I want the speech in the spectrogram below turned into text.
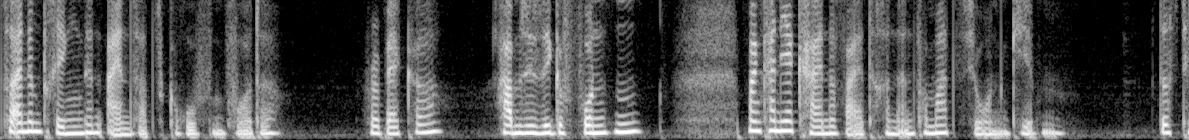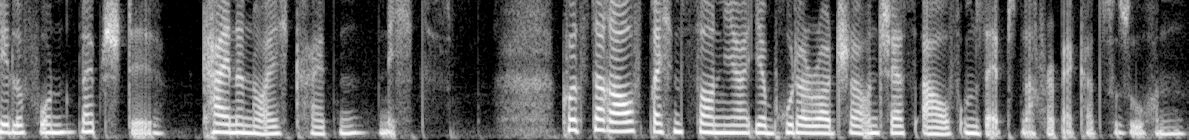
zu einem dringenden Einsatz gerufen wurde. Rebecca, haben Sie sie gefunden? Man kann ihr keine weiteren Informationen geben. Das Telefon bleibt still. Keine Neuigkeiten, nichts. Kurz darauf brechen Sonja, ihr Bruder Roger und Jess auf, um selbst nach Rebecca zu suchen.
